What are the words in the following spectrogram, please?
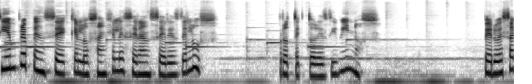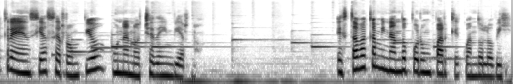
Siempre pensé que los ángeles eran seres de luz, protectores divinos, pero esa creencia se rompió una noche de invierno. Estaba caminando por un parque cuando lo vi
